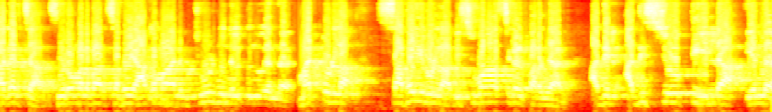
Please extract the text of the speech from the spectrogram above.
തകർച്ച സീറോ മലബാർ സഭയെ ആകമാനം ചൂഴ്ന്നു നിൽക്കുന്നു എന്ന് മറ്റുള്ള സഭയിലുള്ള വിശ്വാസികൾ പറഞ്ഞാൽ അതിൽ അതിശയോക്തിയില്ല എന്ന്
